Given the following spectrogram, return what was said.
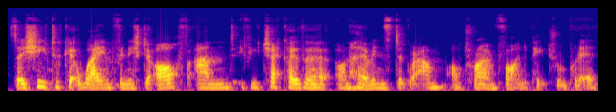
So she took it away and finished it off. And if you check over on her instagram i'll try and find a picture and put it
